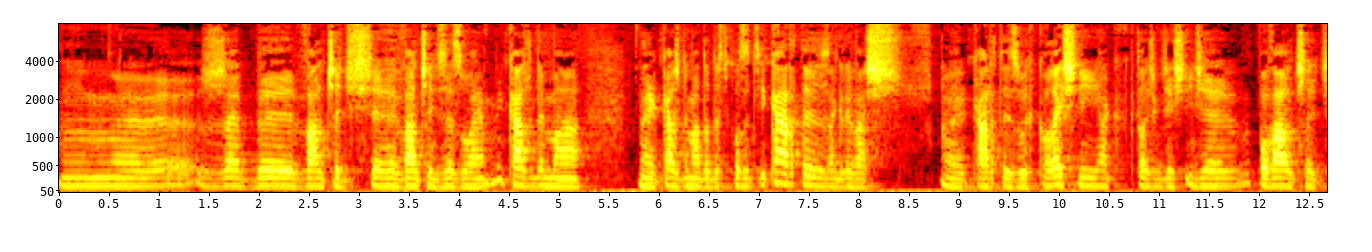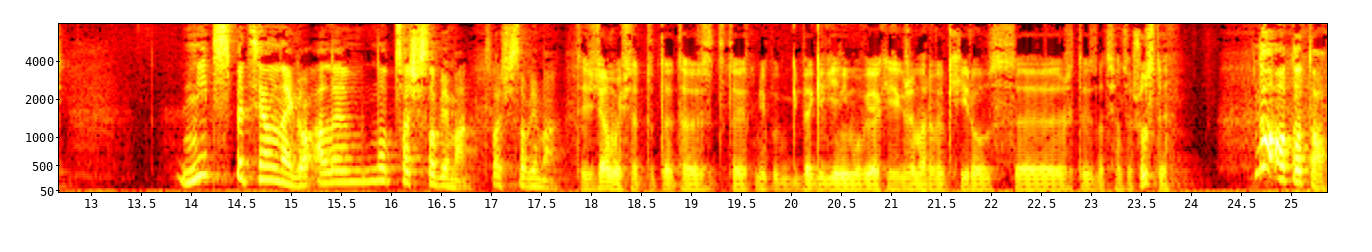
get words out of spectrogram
mm, e, żeby walczyć, e, walczyć ze złem. Każdy ma, e, każdy ma do dyspozycji karty, zagrywasz karty złych kolesi, jak ktoś gdzieś idzie powalczyć. Nic specjalnego, ale no coś w sobie ma. Coś w sobie ma. Ty ziomuś, to, to, to jest, tutaj mi- BGG mi mówi o jakiejś grze Marvel Heroes, że to jest 2006. No oto to.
